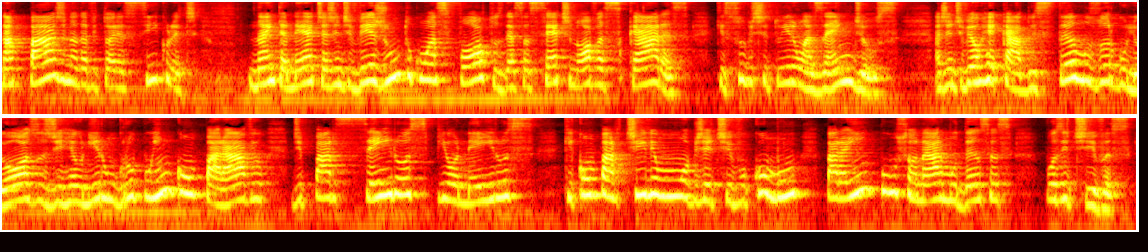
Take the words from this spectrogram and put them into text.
na página da Victoria's Secret, na internet, a gente vê junto com as fotos dessas sete novas caras que substituíram as Angels, a gente vê o recado: estamos orgulhosos de reunir um grupo incomparável de parceiros pioneiros que compartilham um objetivo comum para impulsionar mudanças positivas.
